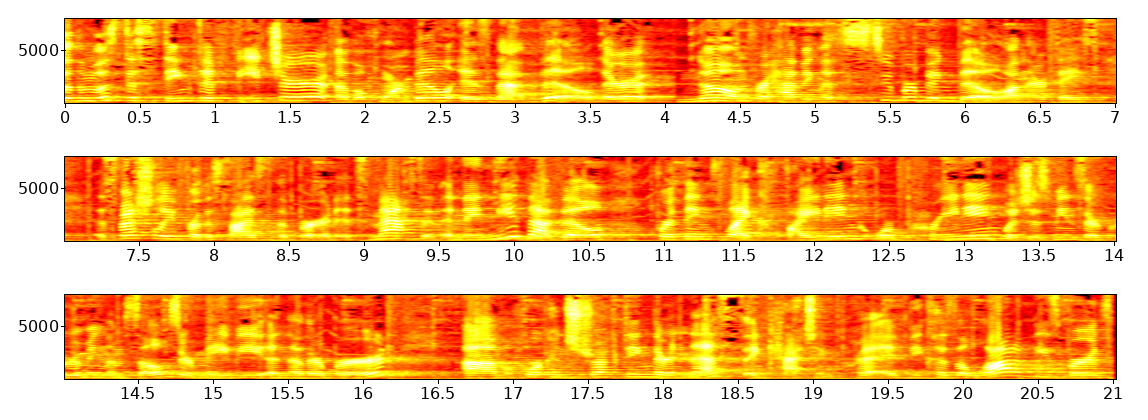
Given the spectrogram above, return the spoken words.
So the most distinctive feature of a hornbill is that bill. They're known for having this super big bill on their face, especially for the size of the bird. It's massive and they need that bill for things like fighting or preening, which just means they're grooming themselves or maybe another bird um, for constructing their nests and catching prey because a lot of these birds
